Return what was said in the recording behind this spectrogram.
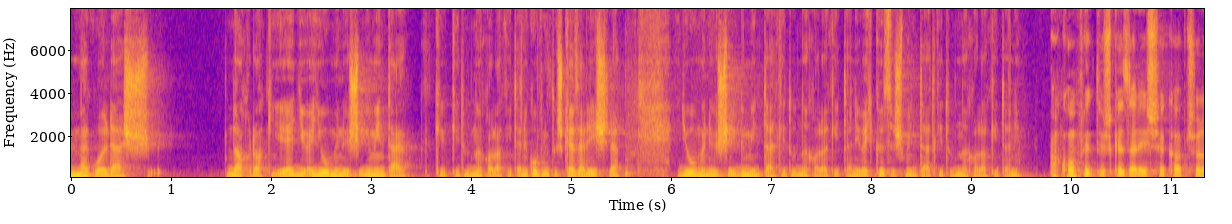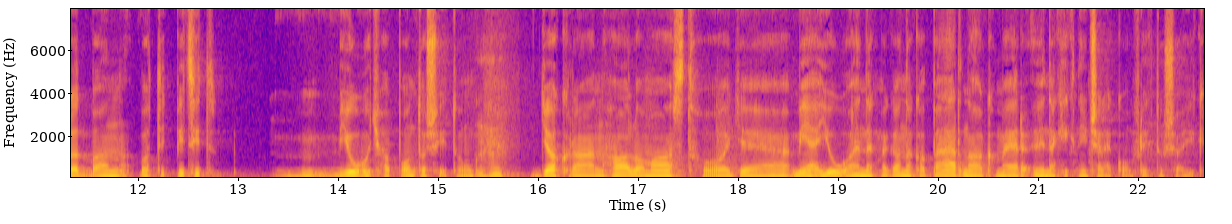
megoldás egy, egy jó minőségű mintát ki, ki tudnak alakítani, konfliktus kezelésre egy jó minőségű mintát ki tudnak alakítani, vagy közös mintát ki tudnak alakítani. A konfliktus kezeléssel kapcsolatban ott egy picit jó, hogyha pontosítunk. Uh-huh. Gyakran hallom azt, hogy eh, milyen jó ennek meg annak a párnak, mert ő nekik nincsenek konfliktusaik.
